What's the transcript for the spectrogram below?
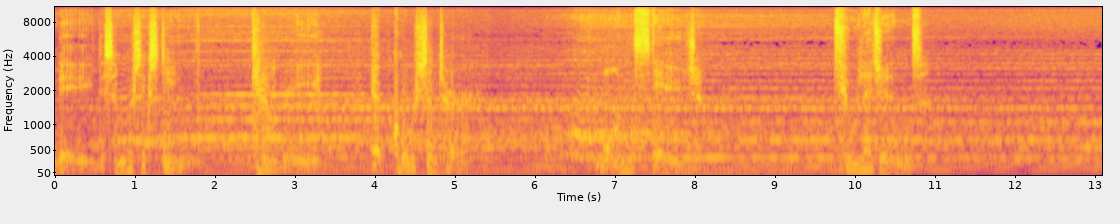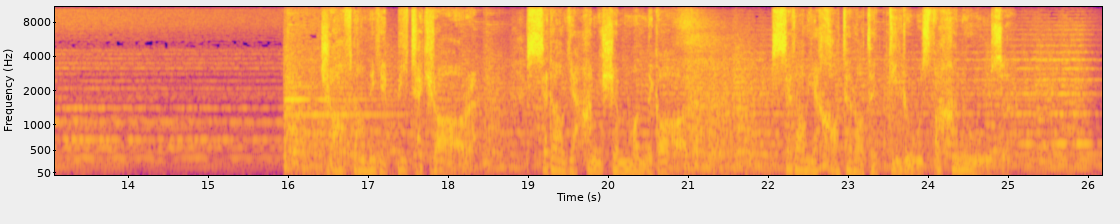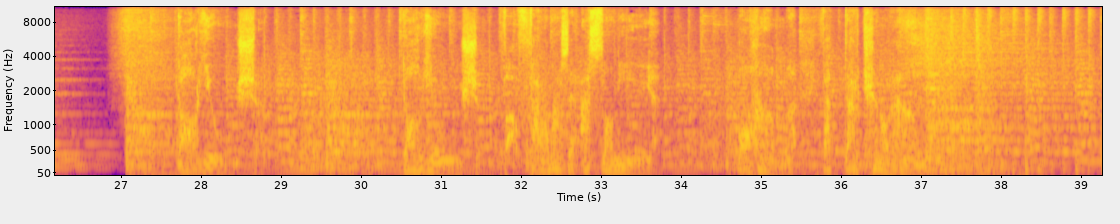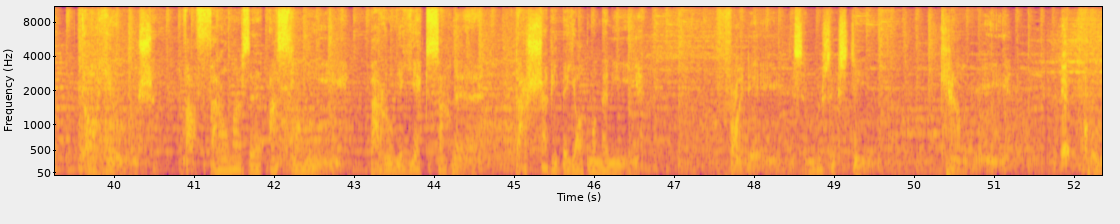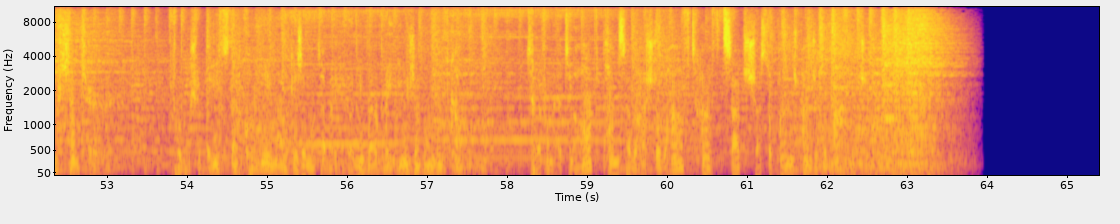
Friday, December 16th, Calgary, Epcor Center. One stage, two legends. جاودانه بی تکرار صدای همیشه ماندگار صدای خاطرات دیروز و هنوز داریوش داریوش و فرامرز اصلانی با هم و در کنار هم. داریوش و فرامرز اصلانی بر روی یک صحنه در شبی به یاد ماندنی Friday, December 16th, Calgary, Epcor Center. فروش بلیت در کلیه مراکز معتبر ایرانی و رادیو جوان دات کام. تلفن اطلاعات 587 765 55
